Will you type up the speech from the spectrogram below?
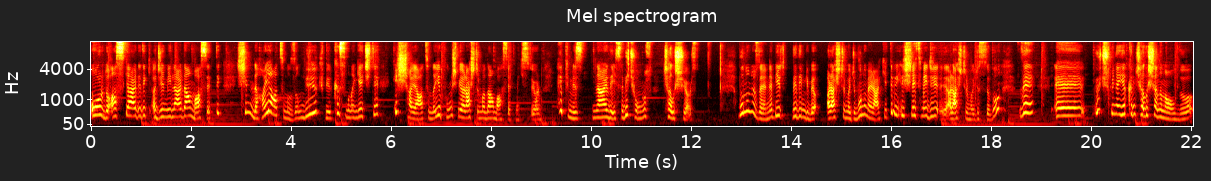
ordu, asker dedik, acemilerden bahsettik. Şimdi hayatımızın büyük bir kısmının geçti iş hayatında yapılmış bir araştırmadan bahsetmek istiyorum. Hepimiz neredeyse birçoğumuz çalışıyoruz. Bunun üzerine bir dediğim gibi araştırmacı bunu merak etti. Bir işletmeci e, araştırmacısı bu ve e, 3000'e yakın çalışanın olduğu,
